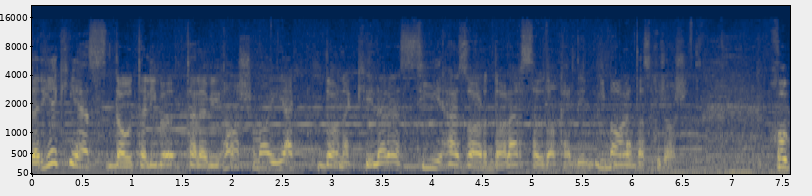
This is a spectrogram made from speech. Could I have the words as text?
در یکی از داوطلبی ها شما یک دانه کیله را سی هزار دلار سودا کردیم این مهارت از کجا شد؟ خب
